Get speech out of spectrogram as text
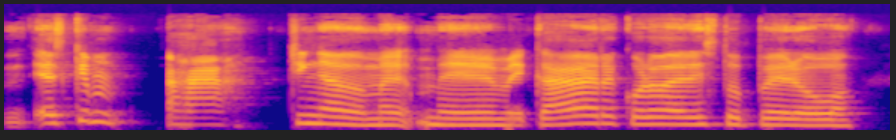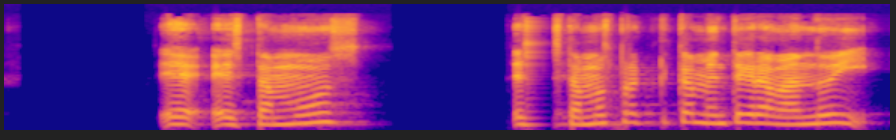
es que. Ah, chingado, me, me, me caga recordar esto, pero. Eh, estamos estamos prácticamente grabando y,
